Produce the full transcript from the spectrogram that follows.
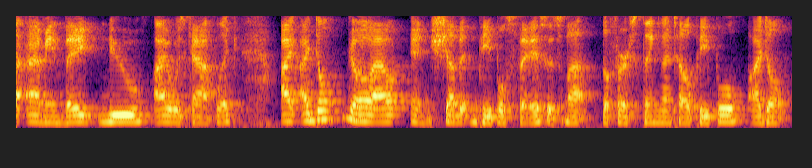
I, I mean, they knew I was Catholic. I, I don't go out and shove it in people's face. It's not the first thing I tell people. I don't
